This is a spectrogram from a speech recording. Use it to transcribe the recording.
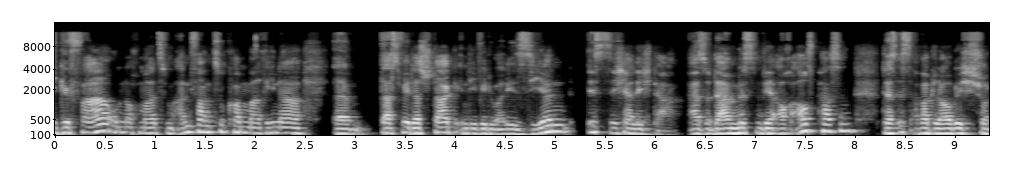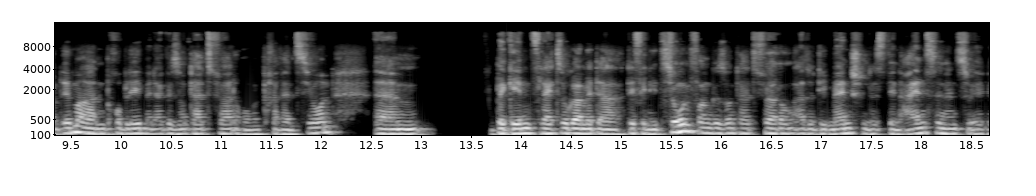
die Gefahr, um nochmal zum Anfang zu kommen, Marina, äh, dass wir das stark individualisieren, ist sicherlich da. Also da müssen wir auch aufpassen. Das ist aber, glaube ich, schon immer ein Problem in der Gesundheitsförderung und Prävention. Ähm, beginnen vielleicht sogar mit der Definition von Gesundheitsförderung, also die Menschen, das den Einzelnen zu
